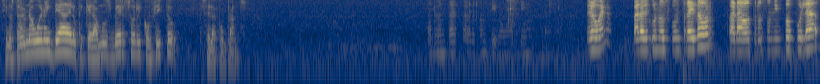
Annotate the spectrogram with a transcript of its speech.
si nos traen una buena idea de lo que queramos ver sobre el conflicto, se la compramos. Pero bueno, para algunos fue un traidor, para otros un impopular,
